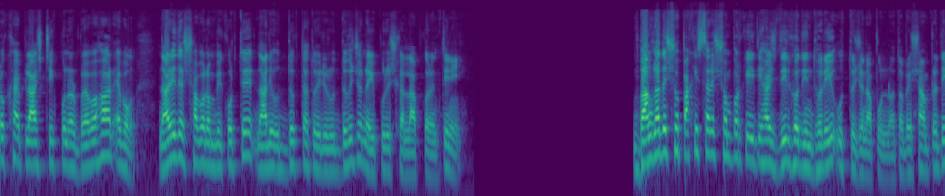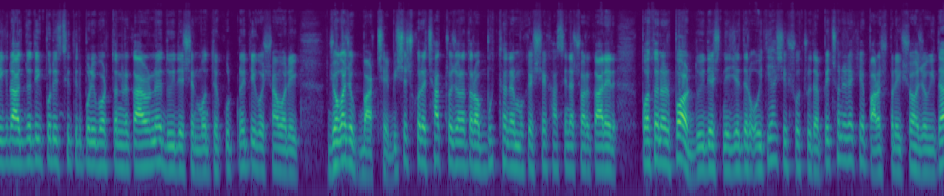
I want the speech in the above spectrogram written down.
রক্ষায় প্লাস্টিক পুনর্ব্যবহার এবং নারীদের স্বাবলম্বী করতে নারী উদ্যোক্তা তৈরির উদ্যোগের জন্য এই পুরস্কার লাভ করেন তিনি। বাংলাদেশ ও পাকিস্তানের সম্পর্কে ইতিহাস দীর্ঘদিন ধরেই উত্তেজনাপূর্ণ। তবে সাম্প্রতিক রাজনৈতিক পরিস্থিতির পরিবর্তনের কারণে দুই দেশের মধ্যে কূটনৈতিক ও সামরিক যোগাযোগ বাড়ছে। বিশেষ করে ছাত্র জনতার অভ্যুত্থানের মুখে শেখ হাসিনা সরকারের পতনের পর দুই দেশ নিজেদের ঐতিহাসিক শত্রুতা পেছনে রেখে পারস্পরিক সহযোগিতা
